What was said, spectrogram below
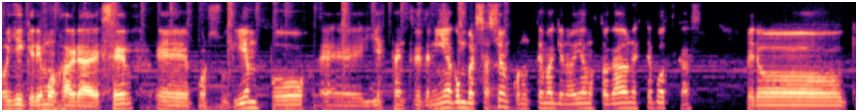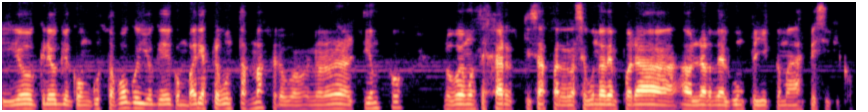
Oye, queremos agradecer eh, por su tiempo eh, y esta entretenida conversación con un tema que no habíamos tocado en este podcast, pero que yo creo que con gusto a poco, yo quedé con varias preguntas más, pero en honor al tiempo, lo podemos dejar quizás para la segunda temporada hablar de algún proyecto más específico.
